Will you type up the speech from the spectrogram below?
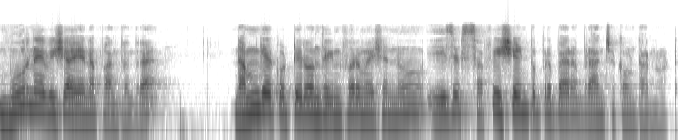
ಮೂರನೇ ವಿಷಯ ಏನಪ್ಪ ಅಂತಂದರೆ, ನಮಗೆ ಕೊಟ್ಟಿರುವಂಥ information is it sufficient to prepare a branch account or not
